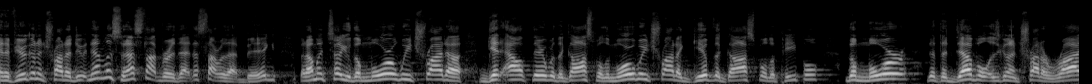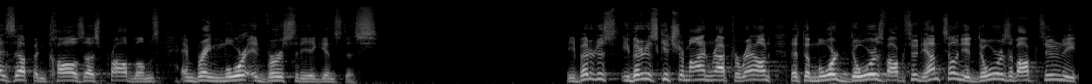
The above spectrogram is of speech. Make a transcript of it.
And if you're going to try to do it, now listen, that's not very that that's not really that big. But I'm going to tell you, the more we try to get out there with the gospel, the more we try to give the gospel to people, the more that the devil is going to try to rise up and cause us problems and bring more adversity against us. You better just you better just get your mind wrapped around that the more doors of opportunity. I'm telling you, doors of opportunity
